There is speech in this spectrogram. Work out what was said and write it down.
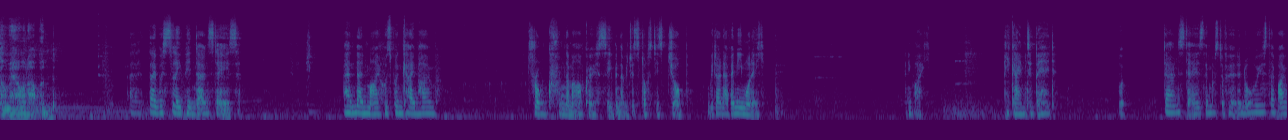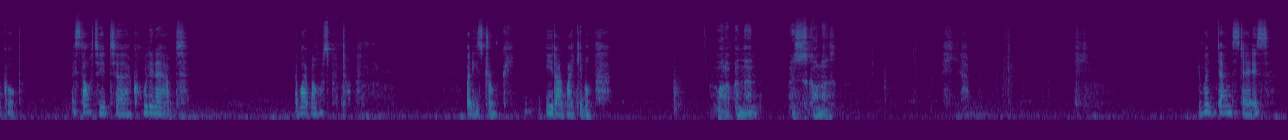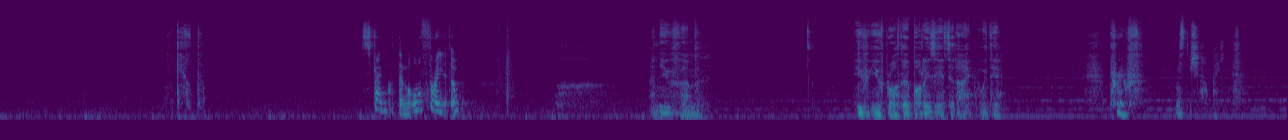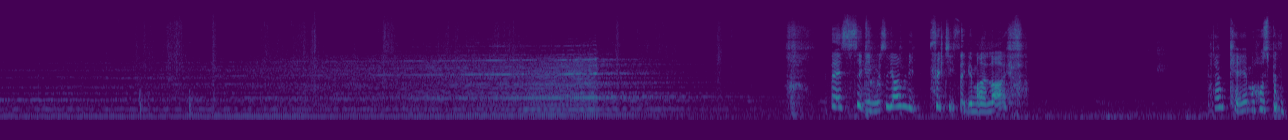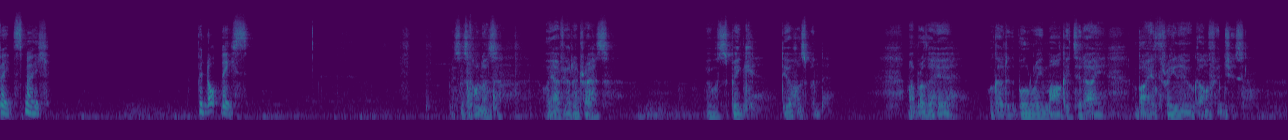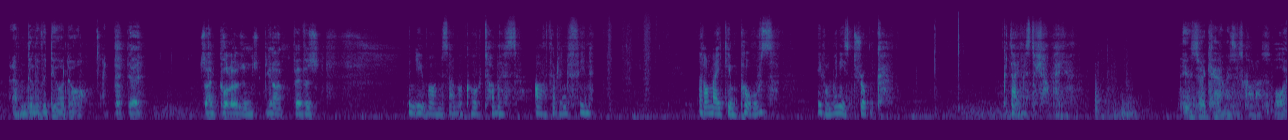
tell me how it happened? They were sleeping downstairs. And then my husband came home. Drunk from the Marquis, even though he just lost his job. We don't have any money. Anyway, he came to bed. But downstairs, they must have heard a noise. They woke up. They started uh, calling out. They woke my husband up. When he's drunk, you don't wake him up. Happened then, Mrs. Connors? He went downstairs. He killed them. Strangled them, all three of them. And you've, um. You've, you've brought their bodies here today with you. Proof, Mr. Shelby. Their singing was the only pretty thing in my life. I don't care, my husband beats me. But not this. Mrs. Connors, we have your address. We will speak to your husband. My brother here will go to the Bullring Market today and buy you three new goldfinches and have them delivered to your door. But, uh, same colours and, you know, feathers. The new ones I will call Thomas, Arthur, and Finn. That'll make him pause, even when he's drunk. Good day, Mr. Shelby. You take care, Mrs. Connors. Boy.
